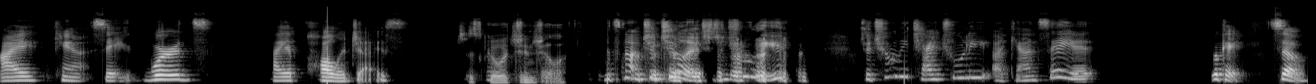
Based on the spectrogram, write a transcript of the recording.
I can't say words. I apologize. Just go with chinchilla. It's not chinchilla, it's cianciulli. Cianciulli, cianciulli. I can't say it. Okay, so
